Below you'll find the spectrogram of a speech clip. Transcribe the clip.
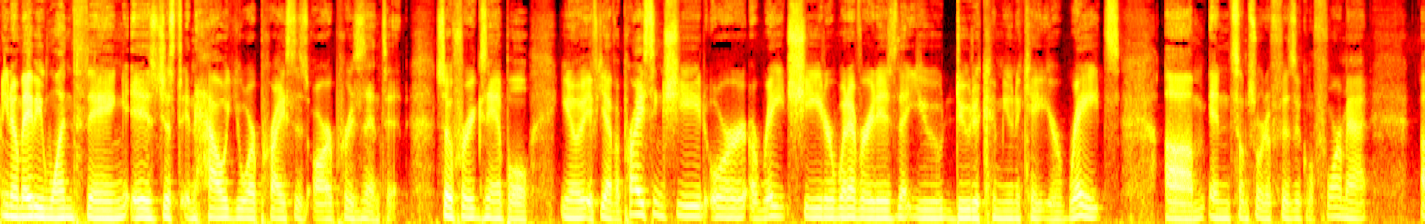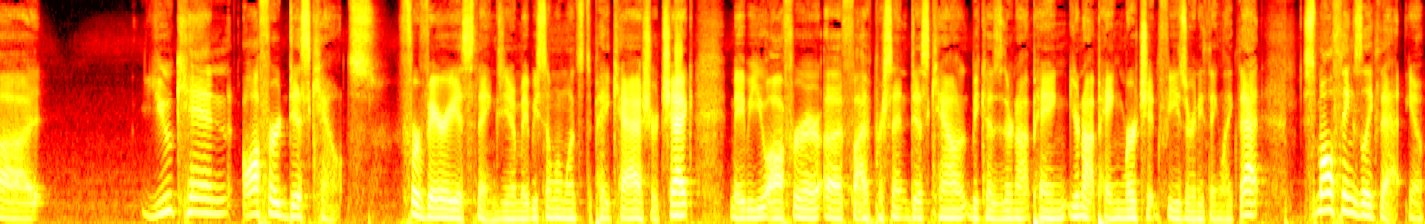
you know, maybe one thing is just in how your prices are presented. So, for example, you know, if you have a pricing sheet or a rate sheet or whatever it is that you do to communicate your rates um, in some sort of physical format, uh, you can offer discounts for various things. You know, maybe someone wants to pay cash or check. Maybe you offer a 5% discount because they're not paying, you're not paying merchant fees or anything like that. Small things like that. You know,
